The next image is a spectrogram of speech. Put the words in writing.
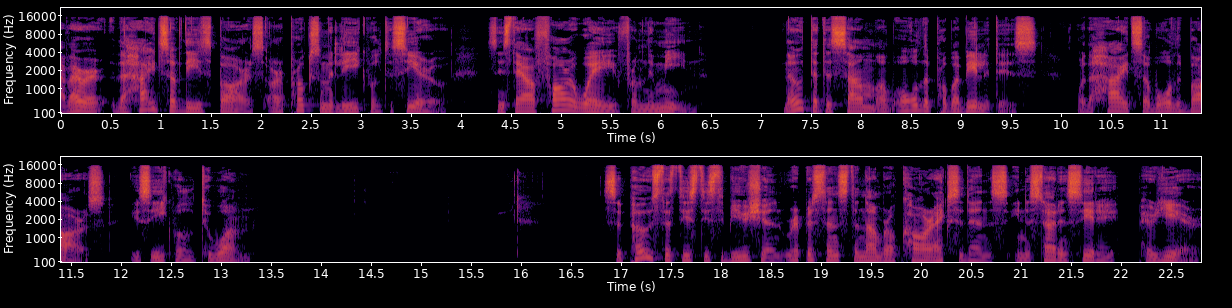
However, the heights of these bars are approximately equal to zero, since they are far away from the mean. Note that the sum of all the probabilities, or the heights of all the bars, is equal to 1. Suppose that this distribution represents the number of car accidents in a certain city per year.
